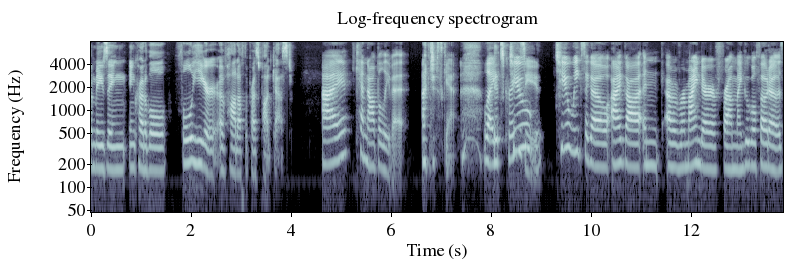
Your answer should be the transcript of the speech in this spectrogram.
amazing, incredible full year of Hot Off the Press podcast. I cannot believe it. I just can't. Like, it's crazy. Two, two weeks ago, I got an, a reminder from my Google Photos.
